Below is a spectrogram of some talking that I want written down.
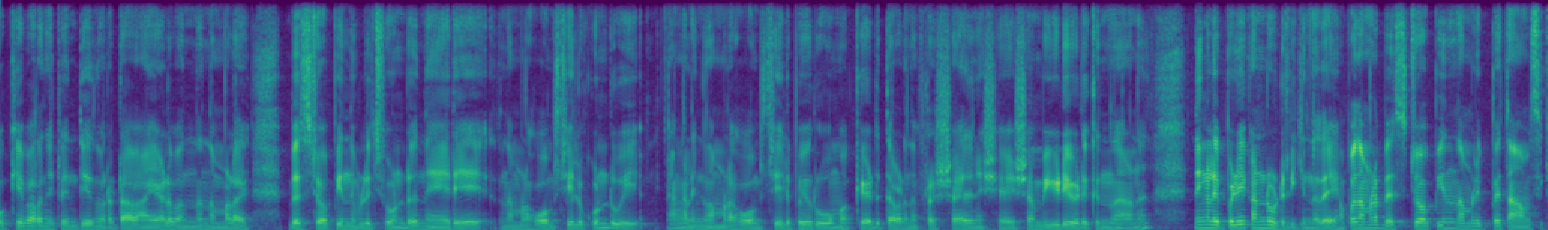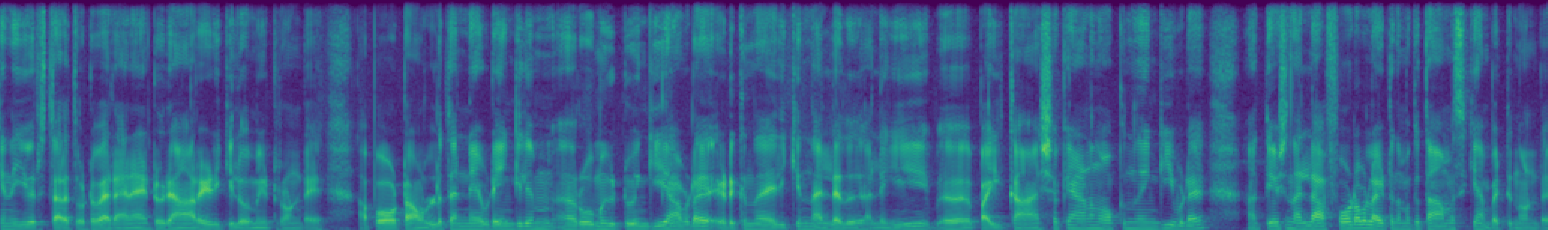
ഓക്കെ പറഞ്ഞിട്ട് എന്ത് ചെയ്യുന്നു പറഞ്ഞാൽ അയാൾ വന്ന് നമ്മളെ ബസ് സ്റ്റോപ്പിൽ നിന്ന് വിളിച്ചുകൊണ്ട് നേരെ നമ്മളെ ഹോം സ്റ്റേയിൽ കൊണ്ടുപോയി. അങ്ങനെ നമ്മളെ ഹോം സ്റ്റേയിൽ പോയി റൂമൊക്കെ എടുത്ത് അവിടെ നിന്ന് ഫ്രഷ് ആയതിനു ശേഷം വീഡിയോ എടുക്കുന്നതാണ് നിങ്ങൾ ഇപ്പോഴേ കണ്ടുകൊണ്ടിരിക്കുന്നത്. അപ്പോൾ നമ്മുടെ ബസ് സ്റ്റോപ്പിൽ നിന്ന് നമ്മളിപ്പോൾ താമസിക്കുന്ന ഈ ഒരു സ്ഥലത്തോട്ട് വരാനായിട്ട് ഒരു ആറേഴ് കിലോമീറ്റർ ഉണ്ട്. അപ്പോൾ ടൗണിൽ തന്നെ എവിടെയെങ്കിലും റൂം കിട്ടുമെങ്കിൽ അവിടെ എടുക്കുന്നതായിരിക്കും നല്ലത്. അല്ലെങ്കിൽ പൈ കാശൊക്കെയാണ് നോക്കുന്നതെങ്കിൽ ഇവിടെ അത്യാവശ്യം നല്ല അഫോർഡബിൾ ആയിട്ട് നമുക്ക് താമസിക്കാൻ പറ്റുന്നുണ്ട്.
